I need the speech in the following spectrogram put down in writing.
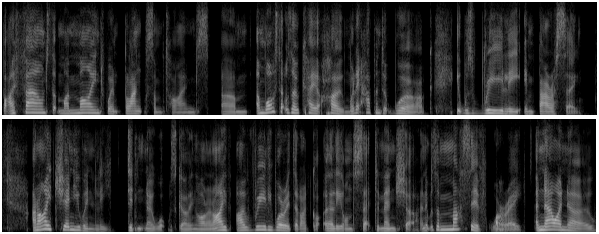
but I found that my mind went blank sometimes um, and whilst that was okay at home when it happened at work it was really embarrassing. And I genuinely didn't know what was going on and I I really worried that I'd got early onset dementia and it was a massive worry. And now I know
